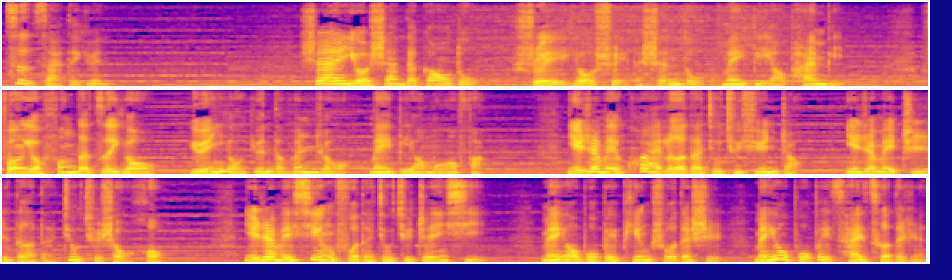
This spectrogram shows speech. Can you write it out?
自在的云。山有山的高度，水有水的深度，没必要攀比；风有风的自由，云有云的温柔，没必要模仿。你认为快乐的，就去寻找；你认为值得的，就去守候。你认为幸福的就去珍惜，没有不被评说的事，没有不被猜测的人。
